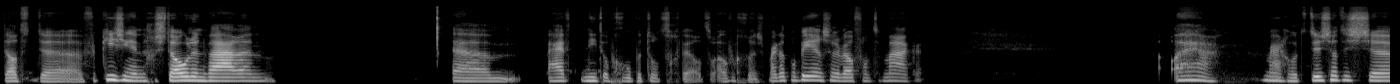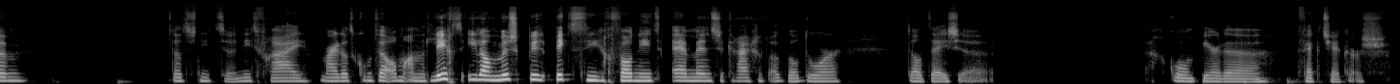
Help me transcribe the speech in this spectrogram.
dat de verkiezingen gestolen waren Um, hij heeft niet opgeroepen tot geweld, overigens. Maar dat proberen ze er wel van te maken. Oh ja, maar goed. Dus dat is, um, dat is niet, uh, niet vrij. Maar dat komt wel allemaal aan het licht. Elon Musk pikt het in ieder geval niet. En mensen krijgen het ook wel door dat deze gecorrumpeerde factcheckers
